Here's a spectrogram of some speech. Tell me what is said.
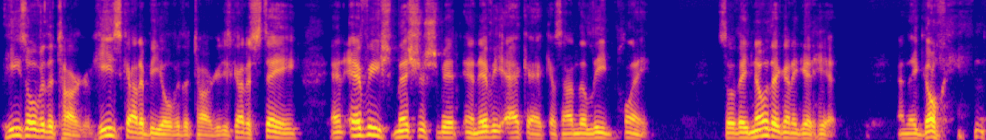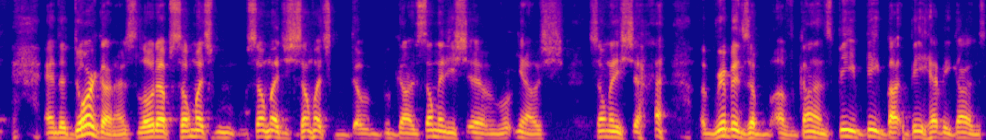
he's over the target. He's got to be over the target. He's got to stay. And every Messerschmitt and every Ack is on the lead plane, so they know they're going to get hit. And they go in, and the door gunners load up so much, so much, so much guns, so many, uh, you know, so many ribbons of, of guns, big, big, big, heavy guns.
